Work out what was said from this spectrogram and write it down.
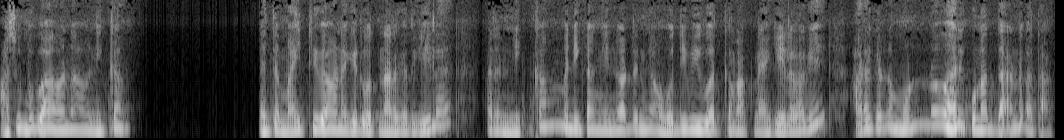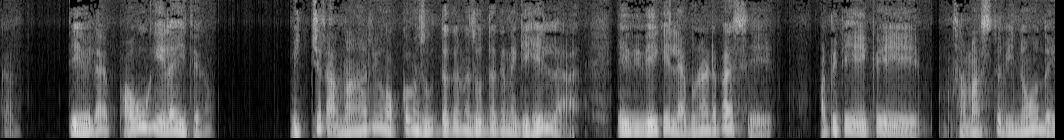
අසුභ භාවනාව නිකන් එතන මෛත්‍රී භාවනා කිරුවොත් නරකද කියලා අර නිකම්ම නිකන් ඉන්නවට නිකන් හොදි බිව්වත් කමක් නැහැ කියලා වගේ අරකට මොනව හරි කුණක් දාන්න කතා කරනවා. ඒ වෙලාවේ පව් කියලා හිතෙනවා. මෙච්චර අමාරුවෙන් ඔක්කොම සුද්ධ කරන සුද්ධ කරන ගිහිල්ලා ඒ විවේකේ ලැබුණාට පස්සේ අපිට ඒකේ සමස්ත විනෝදය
